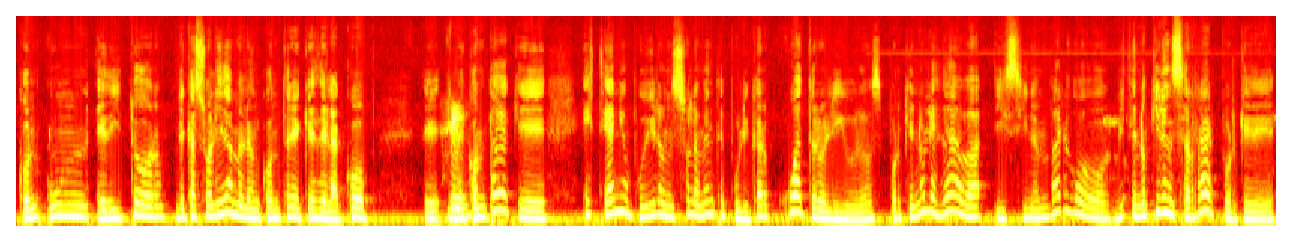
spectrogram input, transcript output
con un editor, de casualidad me lo encontré, que es de la COP, eh, y me contaba que este año pudieron solamente publicar cuatro libros porque no les daba y sin embargo, viste, no quieren cerrar porque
